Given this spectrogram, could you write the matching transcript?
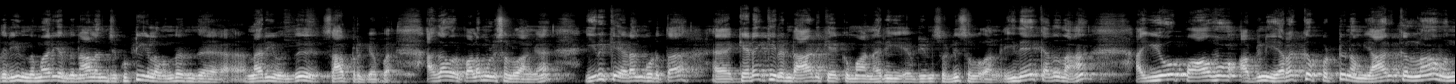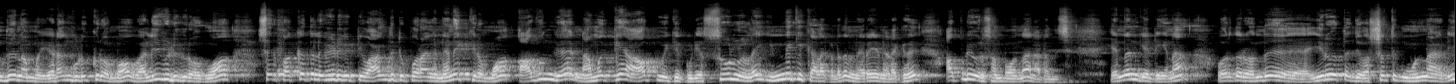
தெரியும் இந்த மாதிரி அந்த நாலஞ்சு குட்டிகளை வந்து அந்த நரி வந்து சாப்பிட்ருக்கப்ப அதான் ஒரு பழமொழி சொல்லுவாங்க. இருக்க இடம் கொடுத்தா அஹ், கிடைக்கு ரெண்டு ஆடு கேட்குமா நரி அப்படின்னு சொல்லி சொல்லுவாங்க. இதே கதை தான் ஐயோ பாவம் அப்படின்னு இறக்கப்பட்டு நம்ம யாருக்கெல்லாம் வந்து நம்ம இடம் கொடுக்குறோமோ வழி விடுகிறோமோ சரி பக்கத்தில் வீடு கட்டி வாழ்ந்துட்டு போகிறாங்க நினைக்கிறோமோ அவங்க நமக்கே ஆப்பு வைக்கக்கூடிய சூழ்நிலை இன்றைக்கி காலகட்டத்தில் நிறைய நடக்குது. அப்படி ஒரு சம்பவம் தான் நடந்துச்சு. என்னன்னு கேட்டிங்கன்னா ஒருத்தர் வந்து இருபத்தஞ்சி வருஷத்துக்கு முன்னாடி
